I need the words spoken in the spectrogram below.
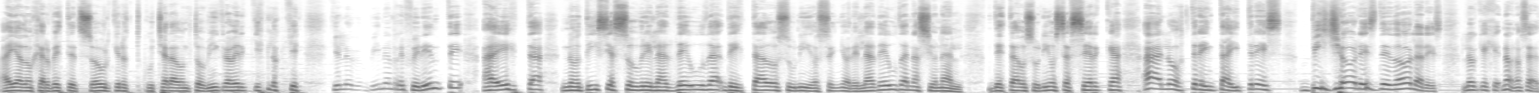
ahí a don Harvested Soul, quiero escuchar a don Tomicro, a ver qué es lo que, qué es lo que opinan referente a esta noticia sobre la deuda de Estados Unidos, señores. La deuda nacional de Estados Unidos se acerca a los 33 billones de dólares, lo que no, no, o sea,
